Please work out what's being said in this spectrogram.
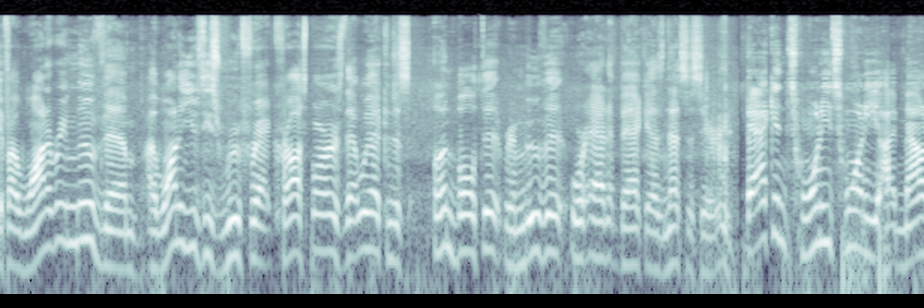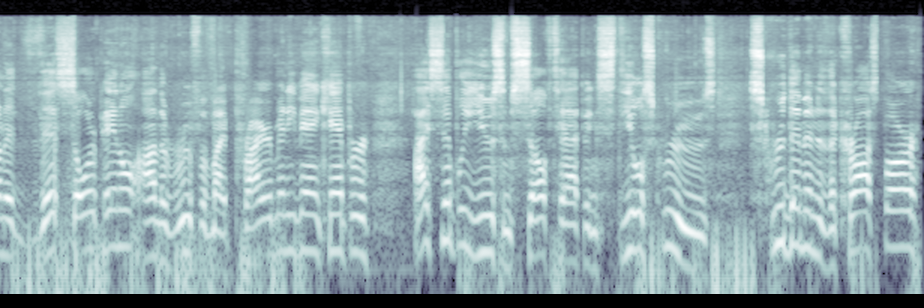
if I want to remove them, I want to use these roof rack crossbars. That way I can just unbolt it, remove it, or add it back as necessary. Back in 2020, I mounted this solar panel on the roof of my prior minivan camper I simply used some self-tapping steel screws, screwed them into the crossbar,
